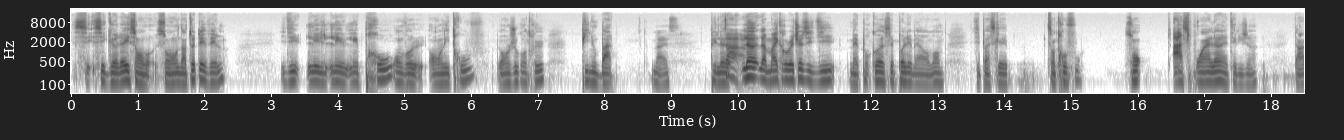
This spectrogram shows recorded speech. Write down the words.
Ces ces gars-là, ils sont, sont dans toutes les villes. Il dit Les, les, les pros, on, va, on les trouve, on joue contre eux, puis ils nous battent. Nice. Puis là, là, le Michael Richards, il dit Mais pourquoi c'est pas les meilleurs au monde? Il dit Parce qu'ils sont trop fous. Ils sont à ce point-là intelligents. Dans,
